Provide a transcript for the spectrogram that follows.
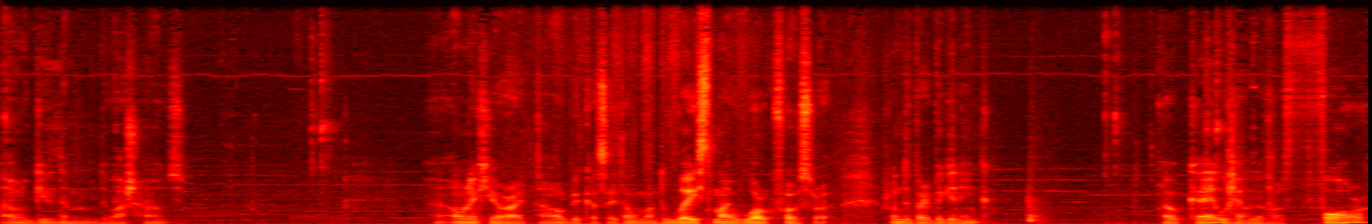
I will give them the wash house. Uh, only here right now because I don't want to waste my workforce from the very beginning. Okay, we have level 4.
